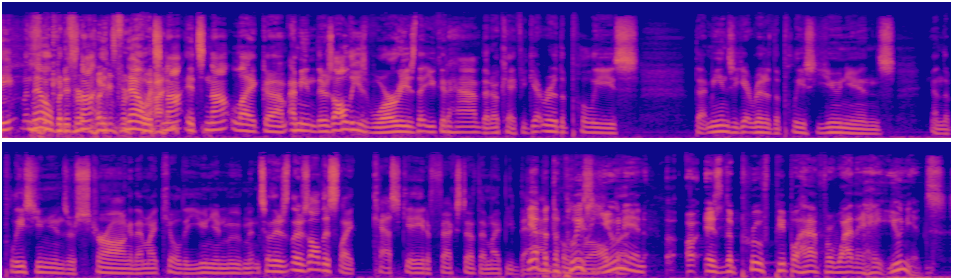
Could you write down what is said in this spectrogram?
the no, but it's for- not. It's, no, it's not. It's not like. Um, I mean, there's all these worries that you could have. That okay, if you get rid of the police, that means you get rid of the police unions, and the police unions are strong, and that might kill the union movement. So there's there's all this like cascade effect stuff that might be bad. yeah, but the police overall, but- union uh, is the proof people have for why they hate unions.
